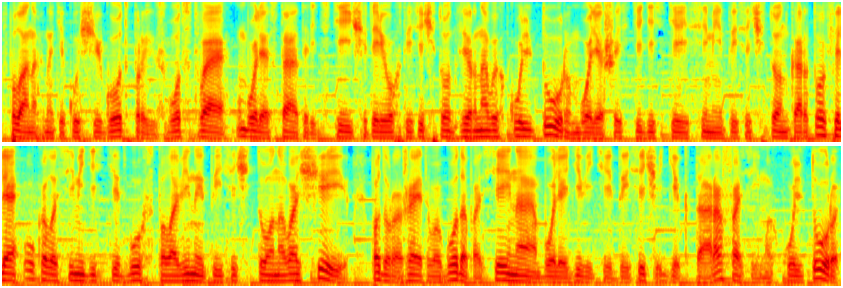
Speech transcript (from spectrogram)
В планах на текущий год производство более 134 тысяч тонн зерновых культур, более 67 тысяч тонн картофеля, около 72,5 тысяч тонн овощей. Под урожай этого года посеяно более 9 тысяч гектаров озимых культур.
